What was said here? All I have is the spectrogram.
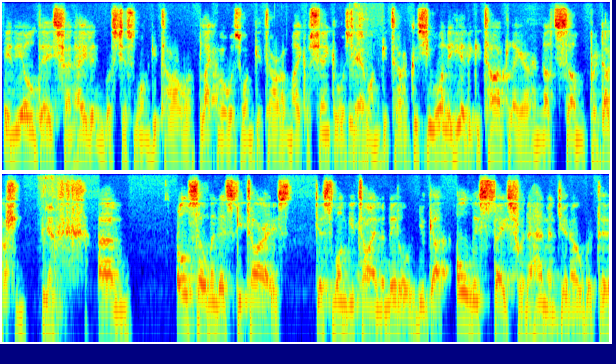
in the old days, Van Halen was just one guitar, or Blackmore was one guitar, or Michael Schenker was just Yeah. one guitar, because you want to hear the guitar player and not some production. Yeah. Um, also, when this guitar is just one guitar in the middle, you got all this space for the Hammond, you know, with the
